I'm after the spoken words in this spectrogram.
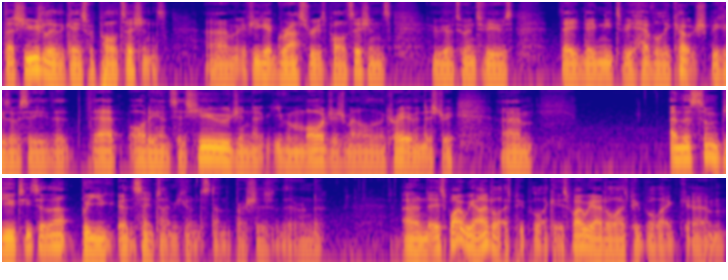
That's usually the case with politicians um, if you get grassroots politicians who go to interviews, they, they need to be heavily coached because obviously the, their audience is huge and even more judgmental than the creative industry. Um, and there's some beauty to that, but you at the same time you can understand the pressures that they're under, and it's why we idolize people like it. It's why we idolize people like, um,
